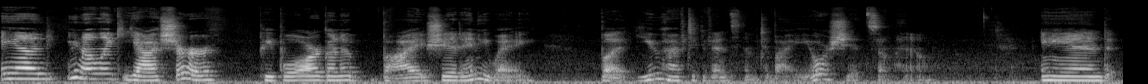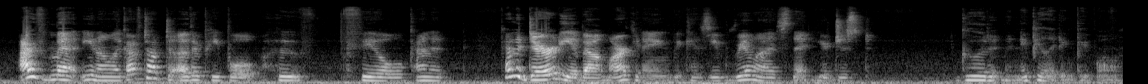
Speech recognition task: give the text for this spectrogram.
And you know, like yeah, sure, people are gonna buy shit anyway, but you have to convince them to buy your shit somehow. And I've met, you know, like I've talked to other people who feel kind of kind of dirty about marketing because you realize that you're just good at manipulating people.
